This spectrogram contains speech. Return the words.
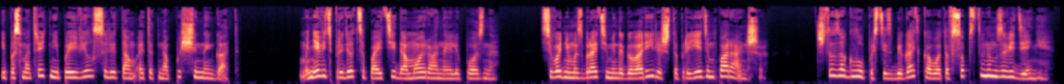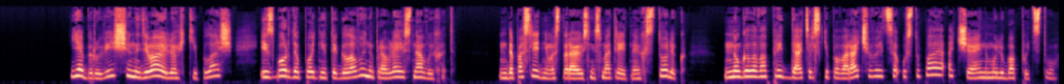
и посмотреть, не появился ли там этот напыщенный гад. Мне ведь придется пойти домой рано или поздно. Сегодня мы с братьями договорились, что приедем пораньше. Что за глупость избегать кого-то в собственном заведении? Я беру вещи, надеваю легкий плащ и с гордо поднятой головой направляюсь на выход. До последнего стараюсь не смотреть на их столик, но голова предательски поворачивается, уступая отчаянному любопытству.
